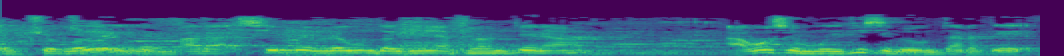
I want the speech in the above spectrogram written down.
El chocolate. Ahora, siempre pregunto aquí en la frontera, a vos es muy difícil preguntarte,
